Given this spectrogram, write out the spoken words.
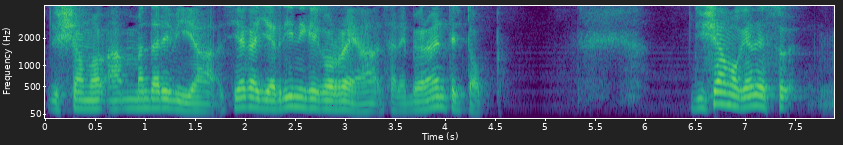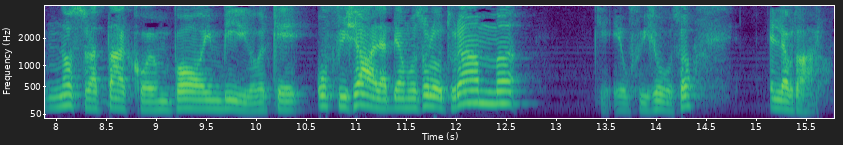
riusciamo a mandare via sia Gagliardini che Correa sarebbe veramente il top. Diciamo che adesso il nostro attacco è un po' in bilico perché ufficiale abbiamo solo Turam che è ufficioso e Lautaro.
